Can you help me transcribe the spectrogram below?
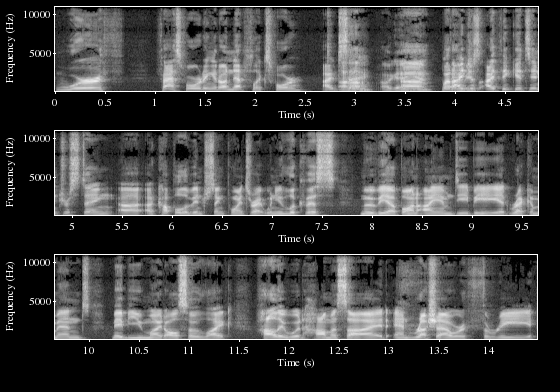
worth fast forwarding it on Netflix for. I'd say. Uh-huh. Okay, Um, yeah, but I maybe. just, I think it's interesting. Uh, a couple of interesting points, right? When you look this movie up on IMDb, it recommends maybe you might also like Hollywood Homicide and Rush Hour Three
